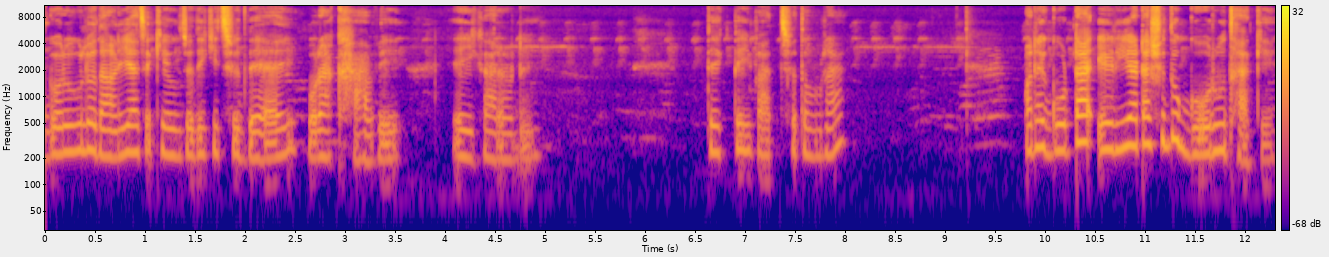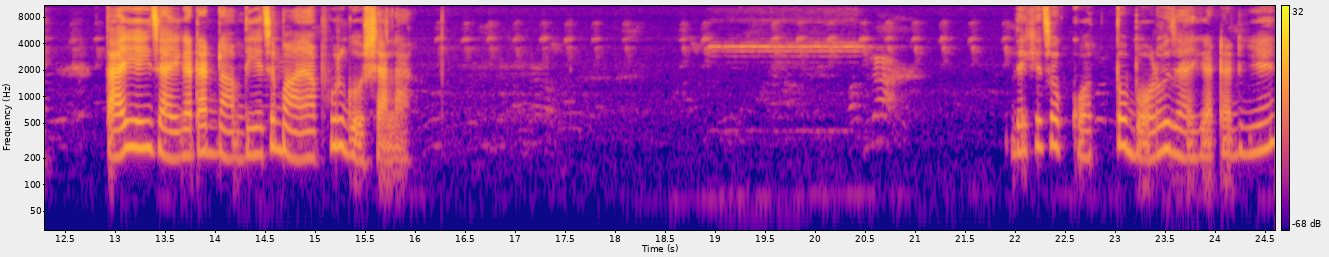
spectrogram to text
গরুগুলো দাঁড়িয়ে আছে, কেউ যদি কিছু দেয়, ওরা খাবে এই কারণে। দেখতেই পাচ্ছ তোমরা? মানে গোটা এরিয়াটা শুধু গরু থাকে। তাই এই জায়গাটার নাম দিয়েছে মায়াপুর গোশালা। দেখেছ কত বড় জায়গাটা নিয়ে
